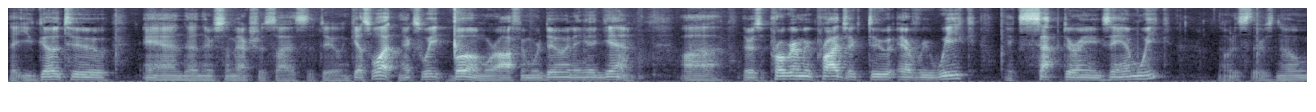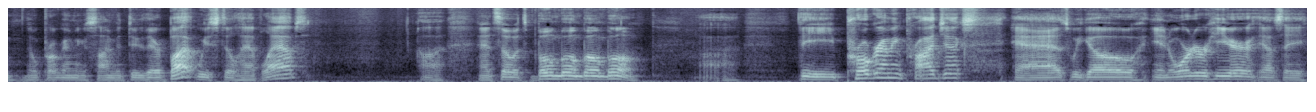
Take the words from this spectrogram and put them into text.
that you go to, and then there's some exercise to do. And guess what? Next week, boom, we're off and we're doing it again. Uh, there's a programming project due every week, except during exam week. Notice there's no, no programming assignment due there, but we still have labs. Uh, and so it's boom, boom, boom, boom. Uh, the programming projects as we go in order here as they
